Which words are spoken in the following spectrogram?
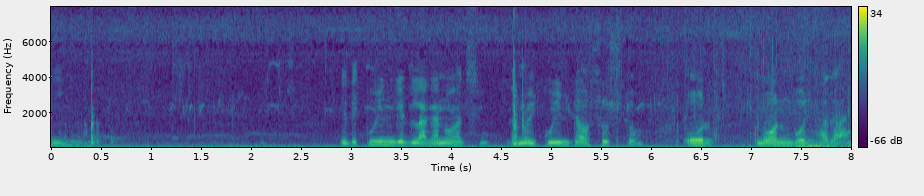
নিয়ে নিলাম। এতে কুইন গেট লাগানো আছে, কারণ ওই কুইনটা অসুস্থ, ওর মন বোঝা যায়।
